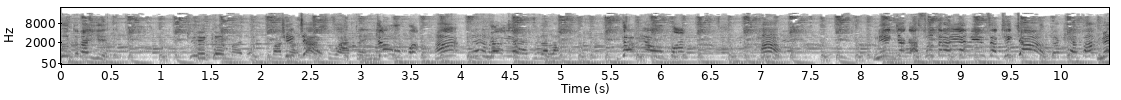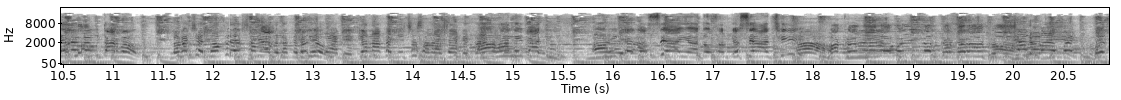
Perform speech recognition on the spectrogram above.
सुत रहिए ठीक है मैडम। ठीक है। सुआतै जाओ ऊपर। हाँ? चाप देलक जाइए ऊपर। हाँ। नीक जगह सुत रहिए नींद से ठीक छौ देखे त मेरे में उतारबो लगे छै नौकरे समय देलक रे आगे केना के जे छै समय से के अहाँ नहीं बाजू अहीं के बस से आया दोसर के से आ छी हाँ। पकड़ ले वही ककरा का बस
